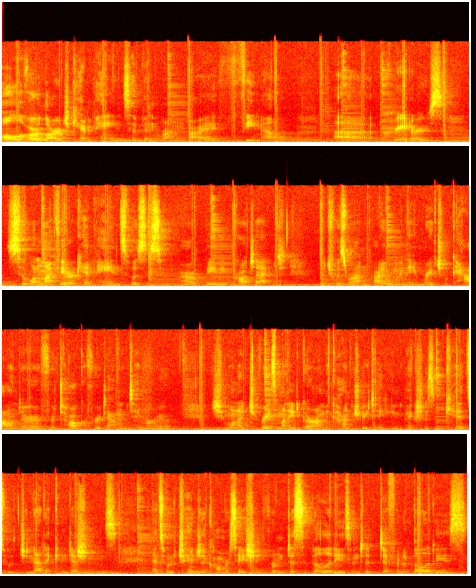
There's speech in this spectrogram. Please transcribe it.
All of our large campaigns have been run by female uh, creators. So one of my favorite campaigns was the Superpower Baby Project, which was run by a woman named Rachel Callender, a photographer down in Timaru. She wanted to raise money to go around the country taking pictures of kids with genetic conditions and sort of change the conversation from disabilities into different abilities.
